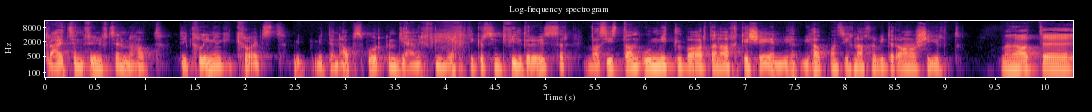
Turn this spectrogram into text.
1315, man hat die Klingen gekreuzt mit, mit den Habsburgern, die eigentlich viel mächtiger sind, viel größer. Was ist dann unmittelbar danach geschehen? Wie, wie hat man sich nachher wieder arrangiert? Man hat, äh,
